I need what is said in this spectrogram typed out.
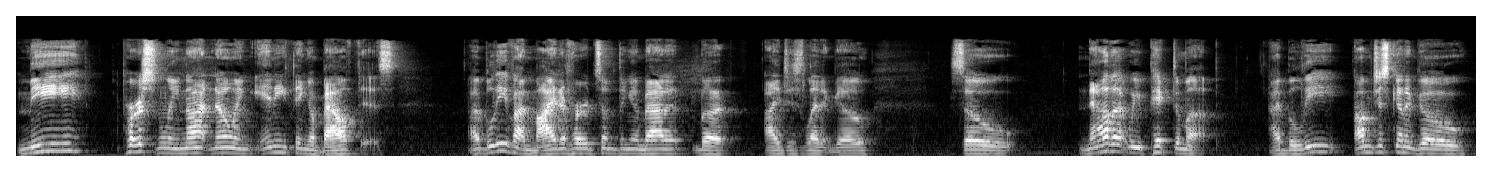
me personally not knowing anything about this, I believe I might have heard something about it, but I just let it go. So now that we picked him up, I believe I'm just going to go.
